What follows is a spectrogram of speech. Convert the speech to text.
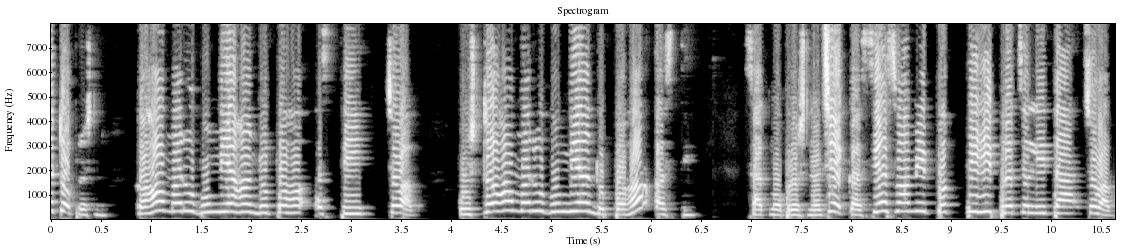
છઠ્ઠો પ્રશ્ન. કહ મરુભૂમ્યઃ નૃપ અસ્તિ? જવાબ. ઉષ્ટ મરુભૂમ્ય નૃપ અસ્તિ. સાતમો પ્રશ્ન છે, કસ્ય સ્વામી ભક્તિ પ્રચલિતા? જવાબ.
